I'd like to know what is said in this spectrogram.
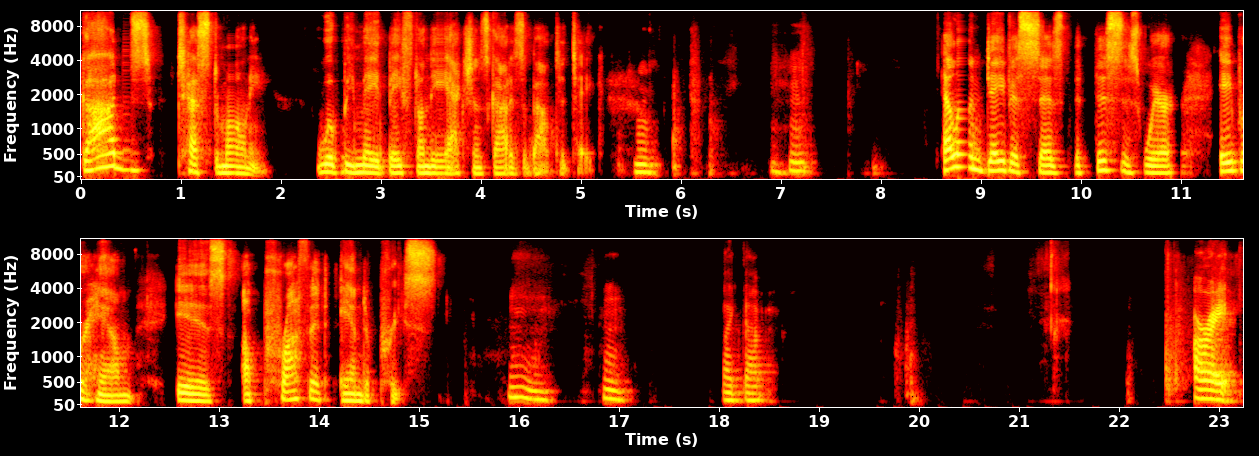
God's testimony will be made based on the actions God is about to take. Mhm. Ellen Davis says that this is where Abraham is a prophet and a priest. Mm. Mm. Like that. All right.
